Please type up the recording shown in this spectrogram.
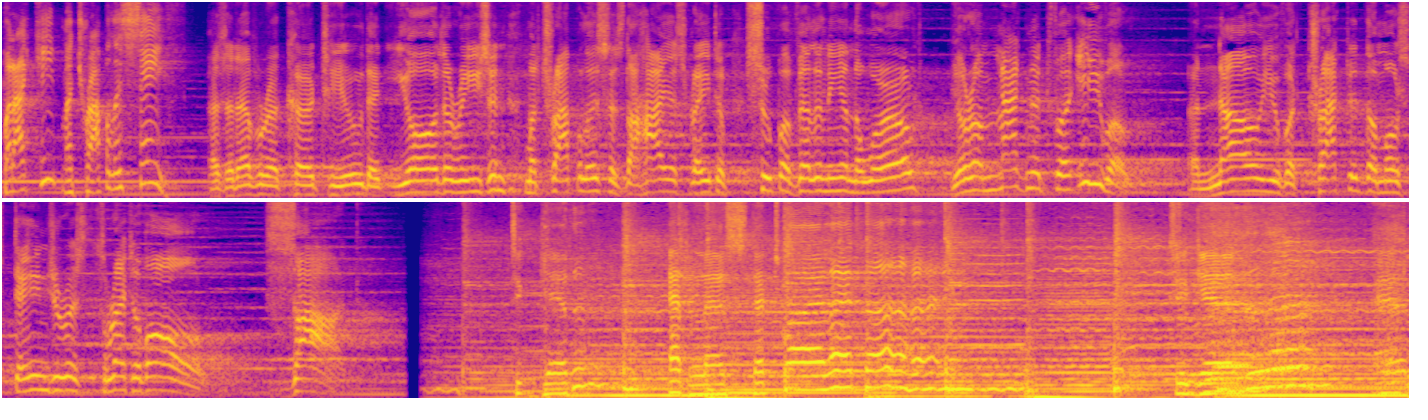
But I keep Metropolis safe. Has it ever occurred to you that you're the reason Metropolis has the highest rate of supervillainy in the world? You're a magnet for evil. And now you've attracted the most dangerous threat of all Zod. Together at last at twilight time. Together At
